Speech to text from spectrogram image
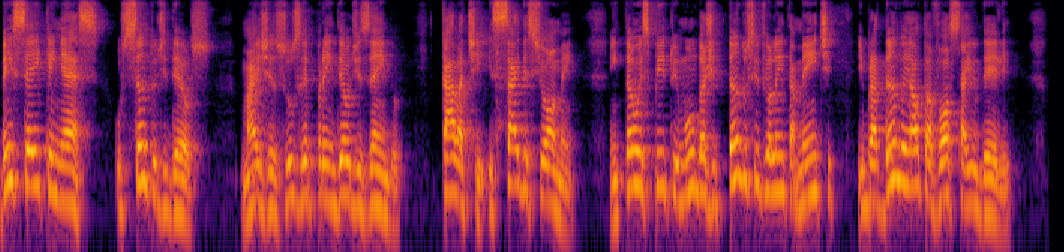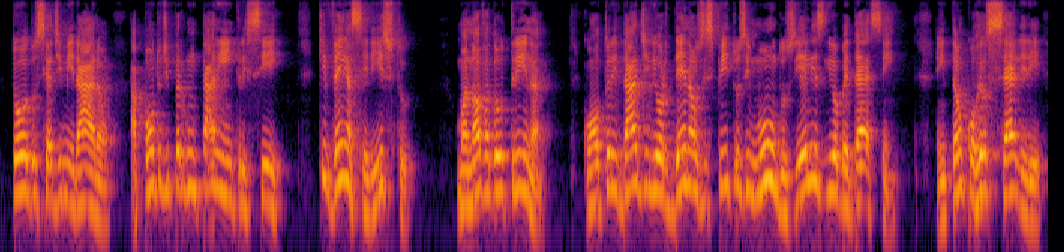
Bem sei quem és, o Santo de Deus. Mas Jesus repreendeu, dizendo: Cala-te e sai desse homem. Então o espírito imundo, agitando-se violentamente e bradando em alta voz, saiu dele. Todos se admiraram, a ponto de perguntarem entre si: que vem a ser isto? Uma nova doutrina. Com autoridade lhe ordena aos espíritos imundos e eles lhe obedecem. Então correu célere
